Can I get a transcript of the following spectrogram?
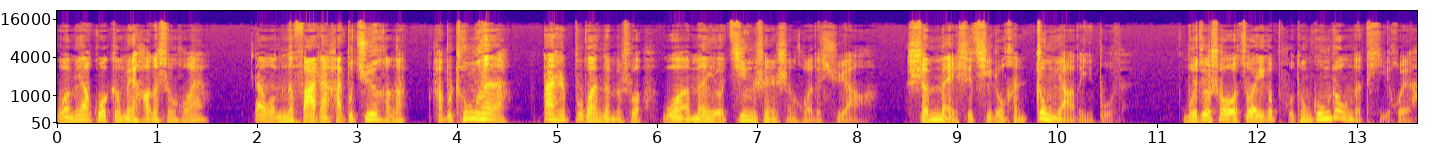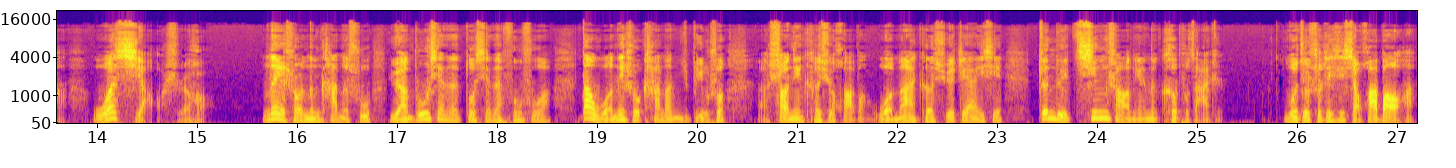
我们要过更美好的生活呀，但我们的发展还不均衡啊，还不充分啊。但是不管怎么说，我们有精神生活的需要啊，审美是其中很重要的一部分。我就说我作为一个普通公众的体会哈，我小时候。那时候能看的书远不如现在多，现在丰富啊！但我那时候看到，你就比如说，呃，《少年科学画报》，我们爱科学这样一些针对青少年的科普杂志，我就说这些小画报哈，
